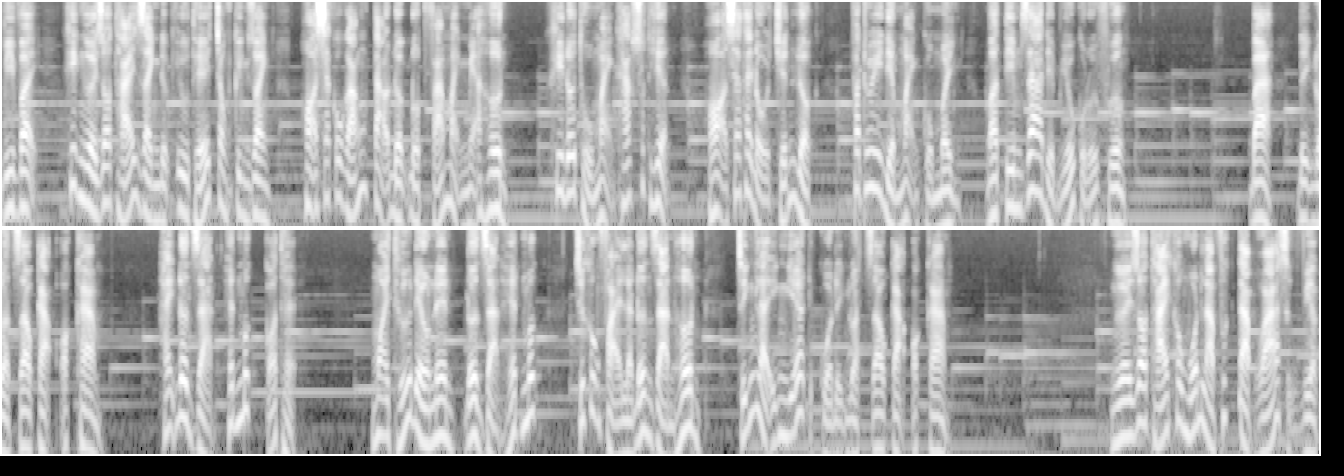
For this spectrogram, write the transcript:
Vì vậy, khi người Do Thái giành được ưu thế trong kinh doanh, họ sẽ cố gắng tạo được đột phá mạnh mẽ hơn. Khi đối thủ mạnh khác xuất hiện, họ sẽ thay đổi chiến lược, phát huy điểm mạnh của mình và tìm ra điểm yếu của đối phương. 3. Định luật giao cạo Ockham Hãy đơn giản hết mức có thể. Mọi thứ đều nên đơn giản hết mức, chứ không phải là đơn giản hơn, chính là ý nghĩa của định luật giao cạo Ockham. Người Do Thái không muốn làm phức tạp hóa sự việc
